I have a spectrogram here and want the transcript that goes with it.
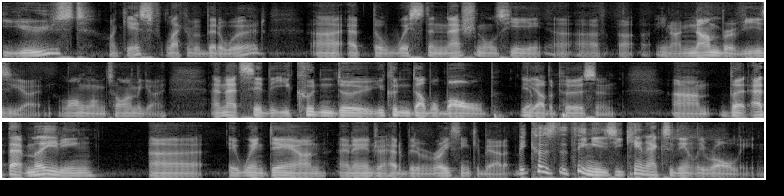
used, I guess, for lack of a better word, uh, at the Western Nationals here, uh, uh, uh, you know, a number of years ago, long, long time ago, and that said that you couldn't do, you couldn't double bulb Yep. the other person. Um, but at that meeting, uh, it went down, and Andrew had a bit of a rethink about it because the thing is, you can accidentally roll in.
